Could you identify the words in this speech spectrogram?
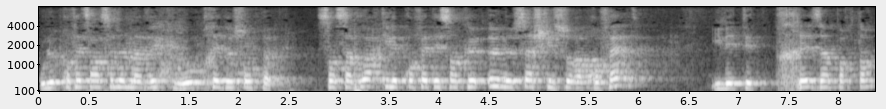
où le prophète sallam a vécu auprès de son peuple, sans savoir qu'il est prophète et sans que eux ne sachent qu'il sera prophète, il était très important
